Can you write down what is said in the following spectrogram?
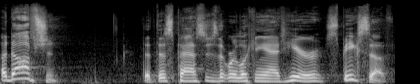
adoption that this passage that we're looking at here speaks of.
